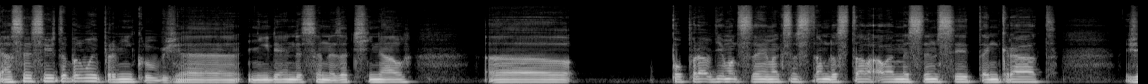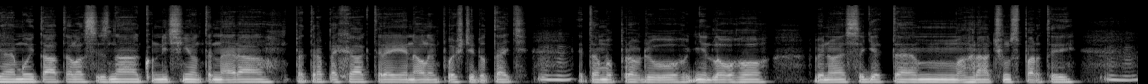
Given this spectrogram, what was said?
Já si myslím, že to byl můj první klub, že nikdy jinde jsem nezačínal. Uh, popravdě moc nevím, jak jsem se tam dostal, ale myslím si tenkrát, že můj tátel si zná kondičního trenéra Petra Pecha, který je na Olympu ještě doteď. Mm-hmm. Je tam opravdu hodně dlouho, věnuje se dětem, hráčům Sparty. Mm-hmm. Uh,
